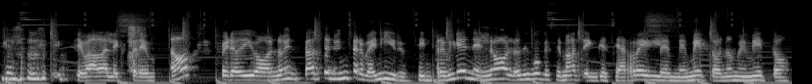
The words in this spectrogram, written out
llevado al extremo, ¿no? Pero digo, no trate no intervenir. Se interviene, no, los digo que se maten, que se arreglen, me meto, no me meto.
